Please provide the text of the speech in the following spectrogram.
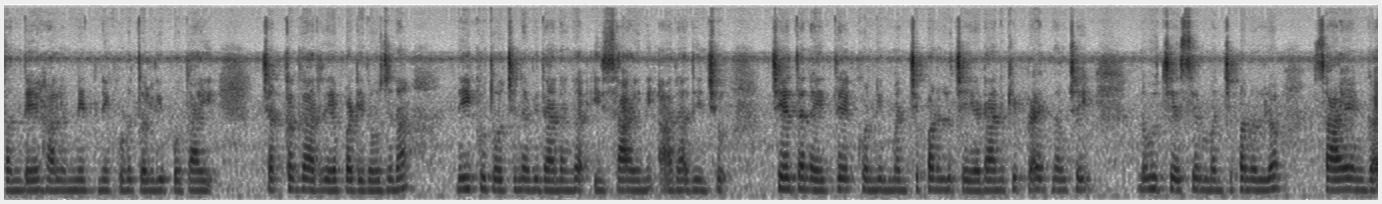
సందేహాలన్నింటినీ కూడా తొలగిపోతాయి. చక్కగా రేపటి రోజున నీకు తోచిన విధానంగా ఈ సాయిని ఆరాధించు. చేతనైతే కొన్ని మంచి పనులు చేయడానికి ప్రయత్నం చేయి నువ్వు చేసే మంచి పనుల్లో సాయంగా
